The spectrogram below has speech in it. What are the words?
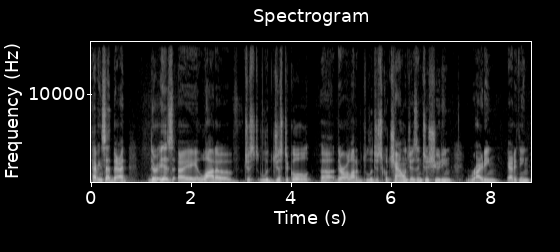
Having said that, there is a lot of just logistical. Uh, there are a lot of logistical challenges into shooting, writing, editing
